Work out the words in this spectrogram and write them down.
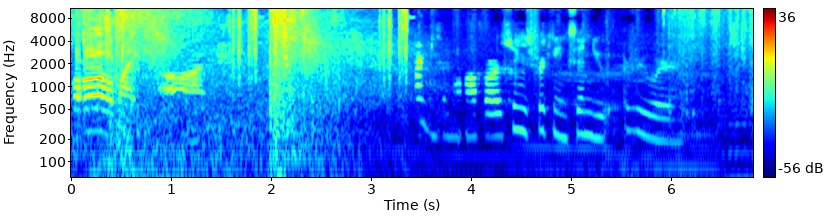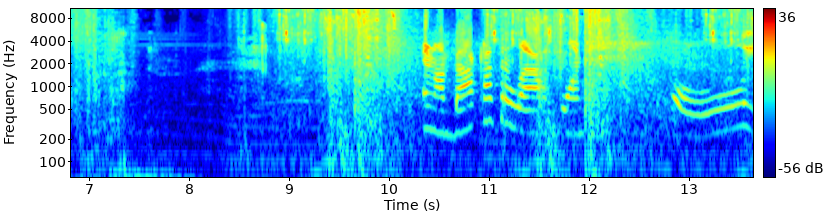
Oh my god. I need some hot bars. Things freaking send you everywhere. And I'm back at the last one. Holy.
